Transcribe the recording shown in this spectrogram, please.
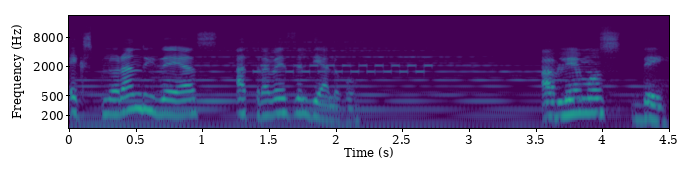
Explorando ideas a través del diálogo. Hablemos de...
